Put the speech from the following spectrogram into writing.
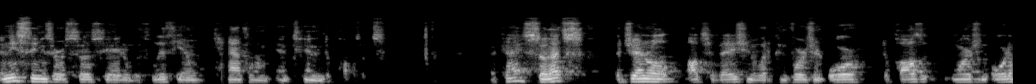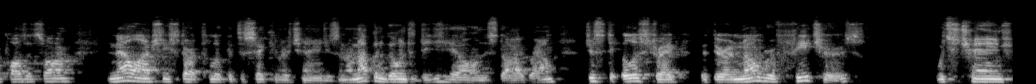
And these things are associated with lithium, tantalum, and tin deposits. Okay, so that's a general observation of what a convergent ore deposit, margin or deposits are. Now I'll actually start to look at the secular changes. And I'm not going to go into detail on this diagram, just to illustrate that there are a number of features which change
